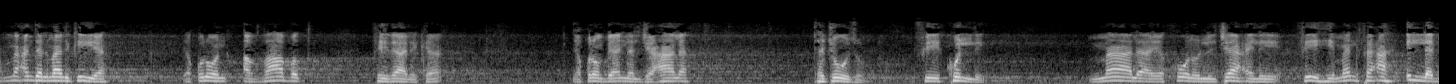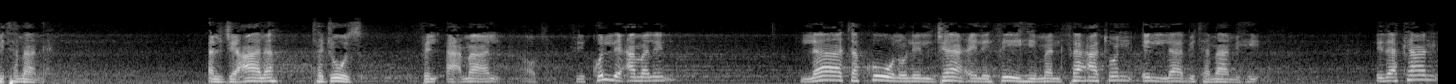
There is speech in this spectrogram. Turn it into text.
أما عند المالكية يقولون الضابط في ذلك يقولون بأن الجعالة تجوز في كل ما لا يكون للجاعل فيه منفعة إلا بتمامه. الجعالة تجوز في الأعمال أو في كل عمل لا تكون للجاعل فيه منفعة إلا بتمامه. إذا كان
